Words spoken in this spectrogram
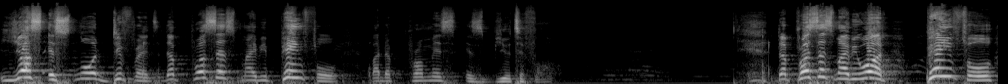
Yours is no different. The process might be painful, but the promise is beautiful. The process might be what? Painful,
